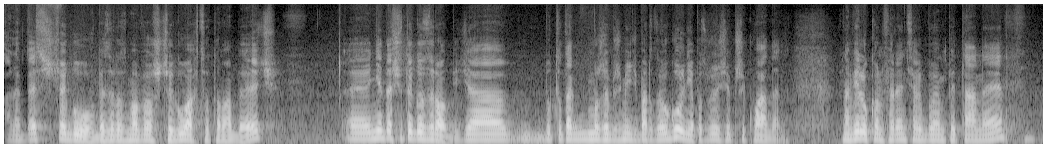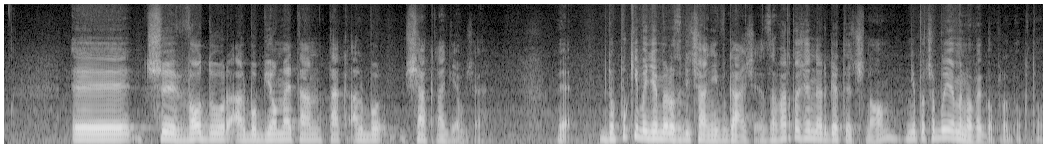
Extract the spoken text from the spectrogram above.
Ale bez szczegółów, bez rozmowy o szczegółach, co to ma być, e, nie da się tego zrobić. Ja, bo to tak może brzmieć bardzo ogólnie, posłużę się przykładem. Na wielu konferencjach byłem pytany, y, czy wodór albo biometan tak albo siak na giełdzie. Dopóki będziemy rozliczani w gazie zawartość energetyczną, nie potrzebujemy nowego produktu.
